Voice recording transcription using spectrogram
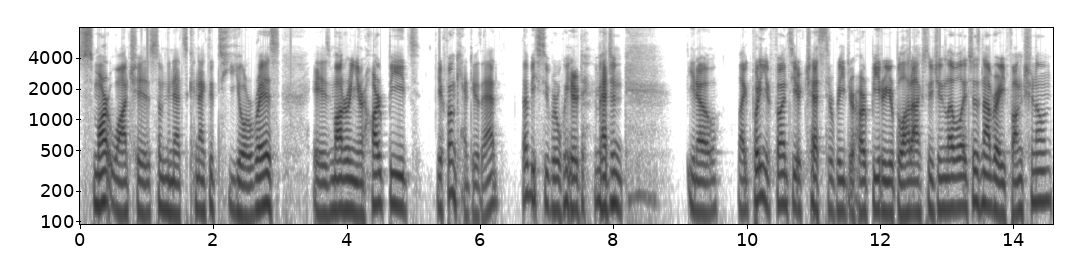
smartwatches, something that's connected to your wrist, is monitoring your heartbeat. Your phone can't do that. That'd be super weird. Imagine, you know, like putting your phone to your chest to read your heartbeat or your blood oxygen level. It's just not very functional.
